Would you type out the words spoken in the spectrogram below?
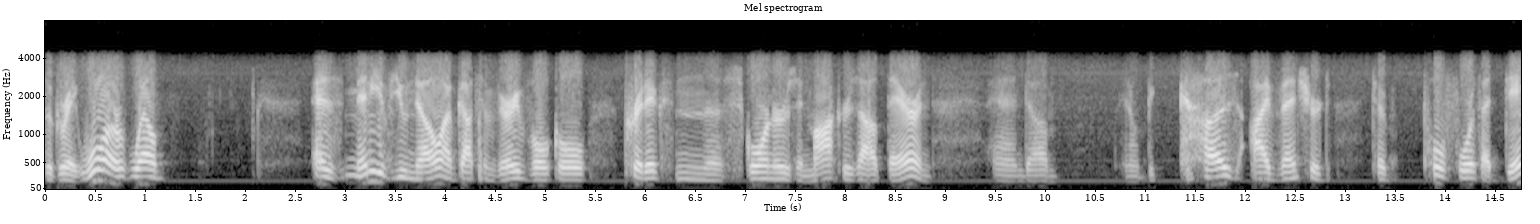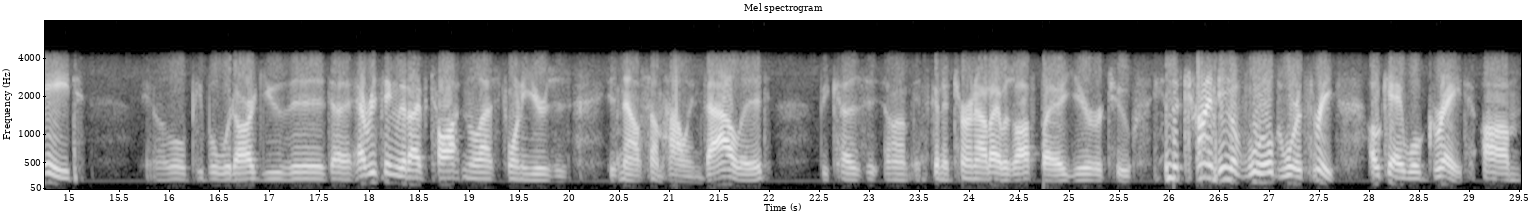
the Great War. Well, as many of you know, I've got some very vocal critics and uh, scorners and mockers out there, and and um, you know because I ventured to pull forth a date you know, people would argue that uh, everything that I've taught in the last 20 years is is now somehow invalid because um, it's going to turn out I was off by a year or two in the timing of World War III. Okay, well, great. Um,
